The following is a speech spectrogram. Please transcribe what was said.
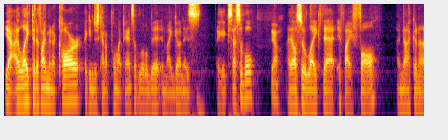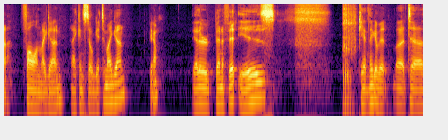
yeah, I like that if I'm in a car, I can just kind of pull my pants up a little bit and my gun is like accessible. Yeah. I also like that if I fall, I'm not gonna fall on my gun and I can still get to my gun. Yeah. The other benefit is can't think of it, but uh,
